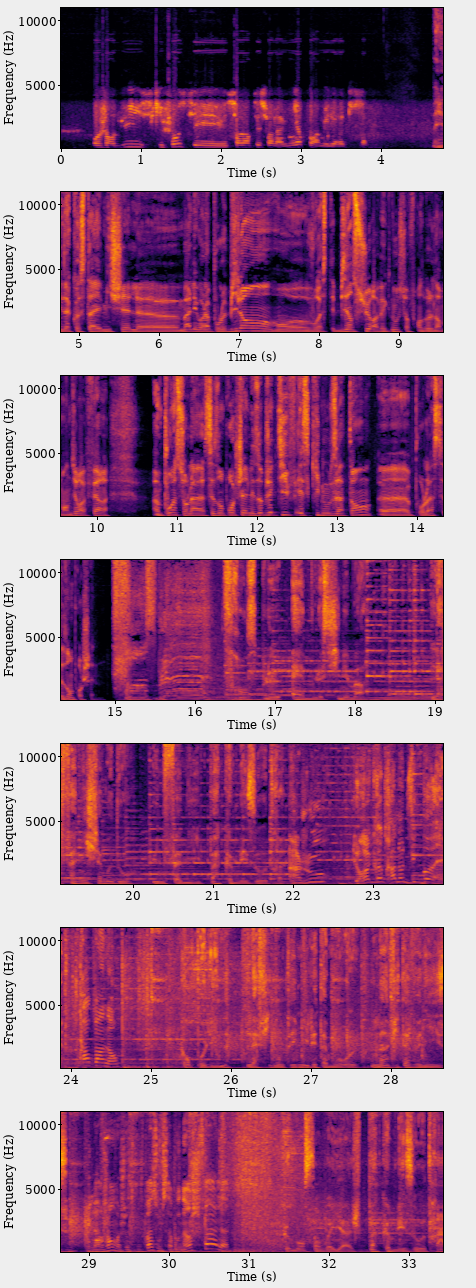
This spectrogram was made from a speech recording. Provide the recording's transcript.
Aujourd'hui, ce qu'il faut, c'est s'orienter sur l'avenir pour améliorer tout ça. Manu Dacosta et Michel euh, Mallet, voilà pour le bilan. vous restez bien sûr avec nous sur France Bleu Normandie. On va faire un point sur la saison prochaine, les objectifs et ce qui nous attend euh, pour la saison prochaine. France Bleu. France Bleu aime le cinéma. La famille Chamodo, une famille pas comme les autres. Un jour, tu regretteras notre vie de bohème. Ah bah non. Quand Pauline, la fille dont Émile est amoureux, l'invite à Venise. L'argent, moi je trouve pas sous le sabot d'un cheval. Commence un voyage pas comme les autres.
